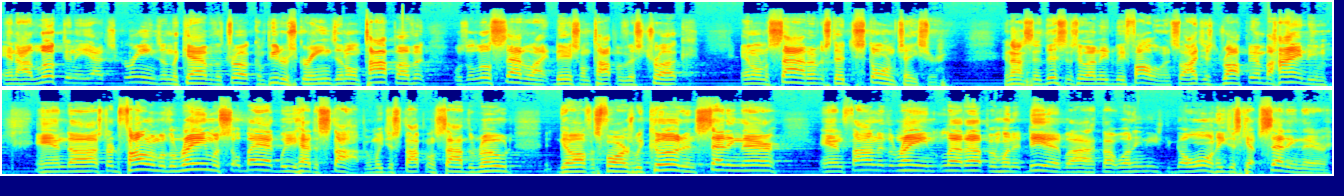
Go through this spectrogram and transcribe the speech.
And I looked and he had screens in the cab of the truck, computer screens, and on top of it was a little satellite dish on top of his truck. And on the side of it said Storm Chaser. And I said, This is who I need to be following. So I just dropped in behind him and uh, started following him. Well, the rain was so bad we had to stop. And we just stopped on the side of the road, get off as far as we could, and sitting there. And finally, the rain let up. And when it did, well, I thought, Well, he needs to go on. He just kept sitting there.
